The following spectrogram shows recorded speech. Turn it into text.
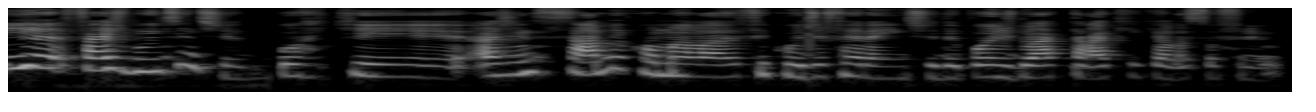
E faz muito sentido, porque a gente sabe como ela ficou diferente depois do ataque que ela sofreu.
